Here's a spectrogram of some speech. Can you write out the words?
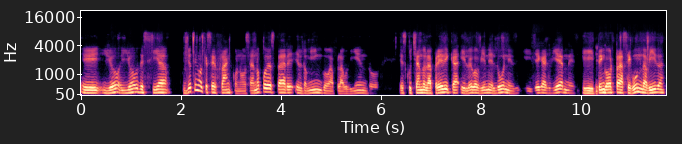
eh, yo, yo decía, yo tengo que ser franco, ¿no? O sea, no puedo estar el domingo aplaudiendo, escuchando la prédica y luego viene el lunes y llega el viernes y tengo otra segunda vida.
